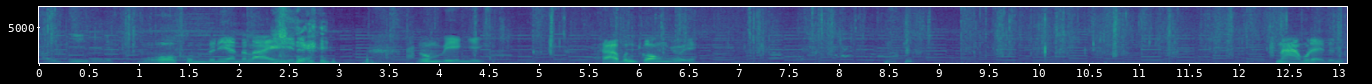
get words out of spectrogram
เอาดีเลยโอ้ขุมตัวนี้อันตรายดีเลยล้มเองอีกขาเบิ่งกล้องอยู่เองหน้าผู้ใดตัวนี้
